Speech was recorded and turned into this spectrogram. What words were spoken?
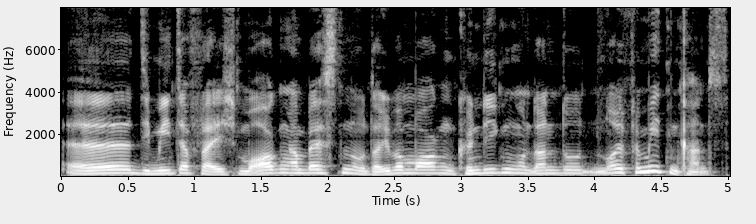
äh, die Mieter vielleicht morgen am besten oder übermorgen kündigen und dann du neu vermieten kannst.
